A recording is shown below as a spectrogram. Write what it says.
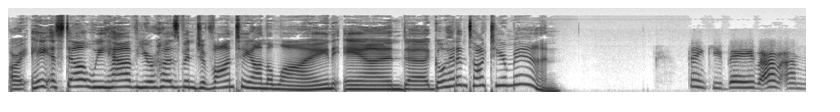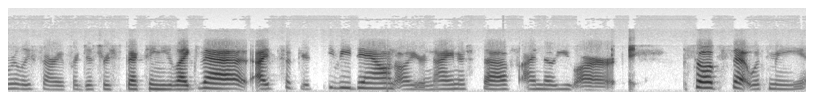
All right. Hey, Estelle, we have your husband Javonte on the line, and uh, go ahead and talk to your man. Thank you, babe. I'm I'm really sorry for disrespecting you like that. I took your TV down, all your Niner stuff. I know you are so upset with me.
